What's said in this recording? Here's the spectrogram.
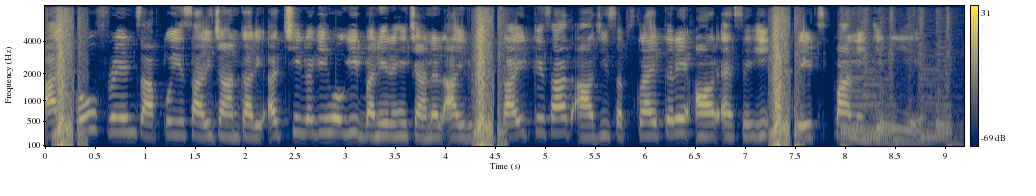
आई होप फ्रेंड्स आपको ये सारी जानकारी अच्छी लगी होगी। बने रहे चैनल आयुर्वेद गाइड के साथ। आज ही सब्सक्राइब करें और ऐसे ही अपडेट्स पाने के लिए।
